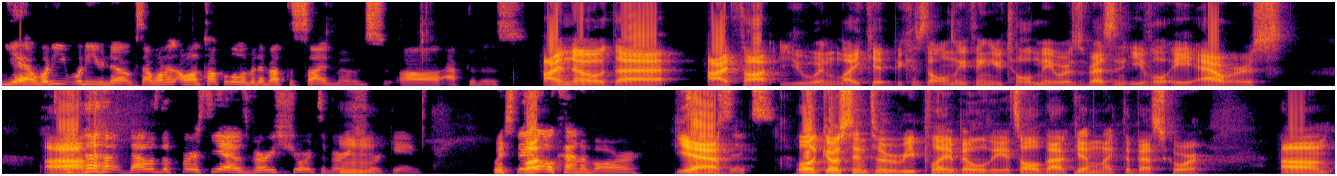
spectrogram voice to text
yeah, what do you what do you know? Because I want to I want to talk a little bit about the side modes uh after this. I know that I thought you wouldn't like it because the only thing you told me was Resident Evil 8 hours. Uh, that was the first. Yeah, it was very short. It's a very Mhm. short game, which they But- all kind of are. yeah. Six. Well, it goes into replayability. It's all about getting like the best score. Um,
